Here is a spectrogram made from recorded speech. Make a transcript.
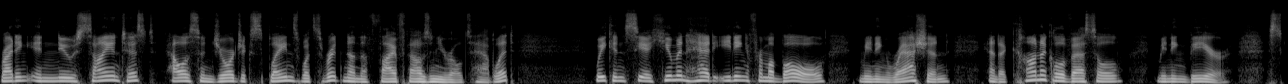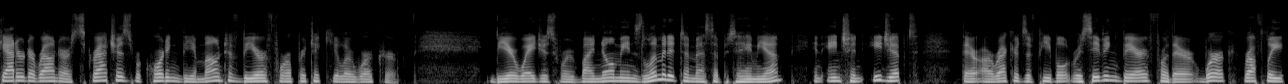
Writing in New Scientist, Allison George explains what's written on the 5,000 year old tablet. We can see a human head eating from a bowl, meaning ration, and a conical vessel, meaning beer. Scattered around are scratches recording the amount of beer for a particular worker. Beer wages were by no means limited to Mesopotamia. In ancient Egypt, there are records of people receiving beer for their work, roughly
